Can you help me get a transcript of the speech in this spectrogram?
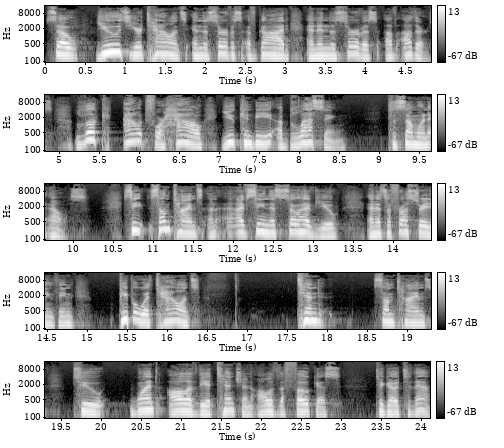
So use your talents in the service of God and in the service of others. Look out for how you can be a blessing to someone else. See, sometimes, and I've seen this, so have you, and it's a frustrating thing. People with talents tend sometimes to want all of the attention, all of the focus to go to them.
